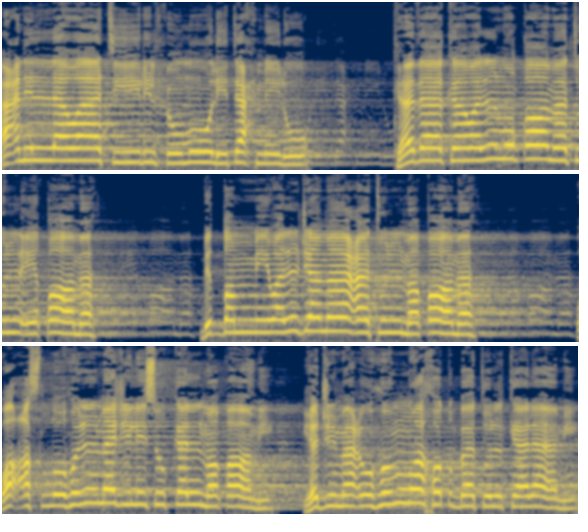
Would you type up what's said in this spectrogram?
عن اللواتي للحمول تحمل. كذاك والمقامة الإقامة بالضم والجماعة المقامة وأصله المجلس كالمقام يجمعهم وخطبة الكلام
